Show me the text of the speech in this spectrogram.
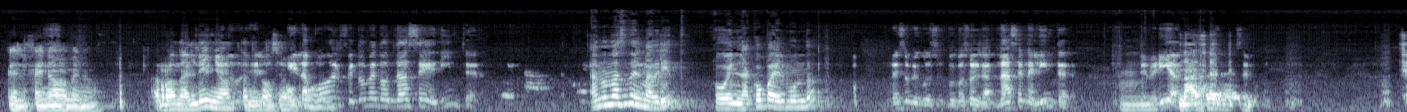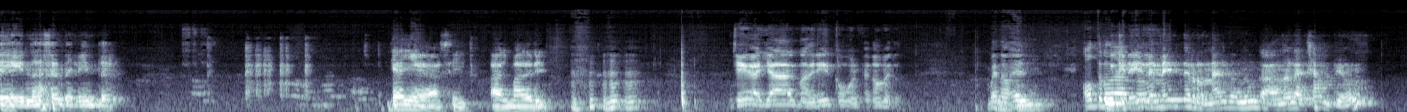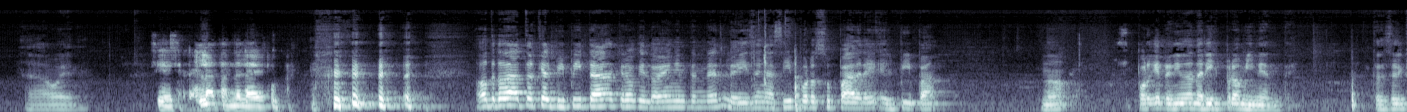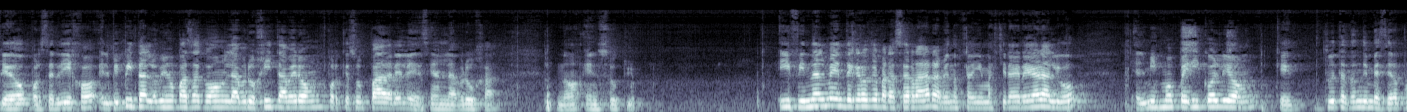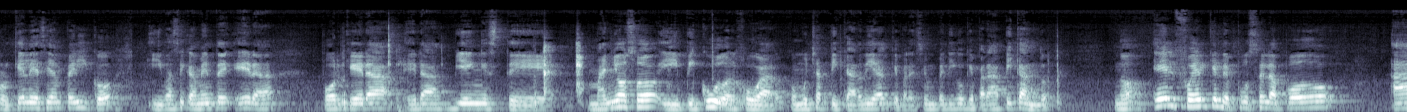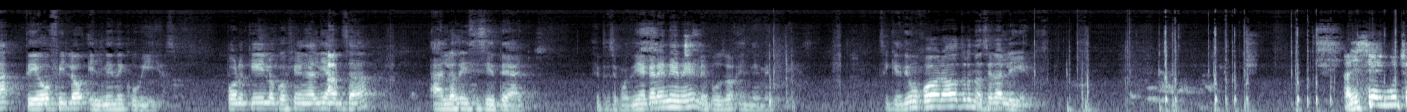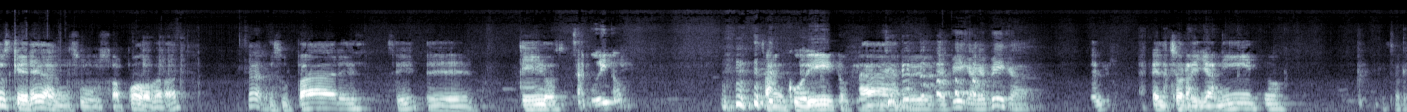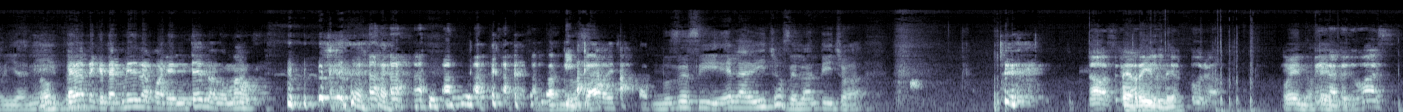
El fenómeno. Ronaldinho, también conocido El apodo del fenómeno nace en Inter. ¿Ah, no nace en el Madrid? ¿O en la Copa del Mundo? Por eso me consulta. Nace en el Inter. Mm. Debería. Nace en el, sí, nace en el Inter. Ya llega, sí, al Madrid. Llega ya al Madrid como el fenómeno. Bueno, el otro dato... Increíblemente, Ronaldo nunca ganó la Champions. Ah, bueno. Sí, es el Latan de la época. Otro dato es que el Pipita, creo que lo deben entender, le dicen así por su padre, el Pipa, ¿no? Porque tenía una nariz prominente. Entonces él quedó por ser hijo. El Pipita, lo mismo pasa con la brujita Verón, porque su padre le decían la bruja, ¿no? En su club. Y finalmente, creo que para cerrar, a menos que alguien más quiera agregar algo, el mismo Perico León, que estuve tratando de investigar por qué le decían Perico, y básicamente era porque era, era bien este mañoso y picudo al jugar, con mucha picardía, que parecía un perico que paraba picando, ¿no? Él fue el que le puso el apodo a Teófilo el Nene Cubillas, porque lo cogió en alianza a los 17 años. Entonces, cuando tenía cara de nene, le puso el Nene Cubillas. Así que de un jugador a otro nació la leyenda. Ahí sí hay muchos que heredan su, su apodo, ¿verdad? Claro. De sus padres, ¿sí? Eh, tíos. Saludito. Zancudito, claro. Que pica, que pica. El, el chorrillanito. Chorrillanito. Espérate que termine la cuarentena nomás. Va a picar. ¿eh? No sé si él ha dicho o se lo han dicho, ¿ah? No, se Terrible. Bueno, gente. nomás.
